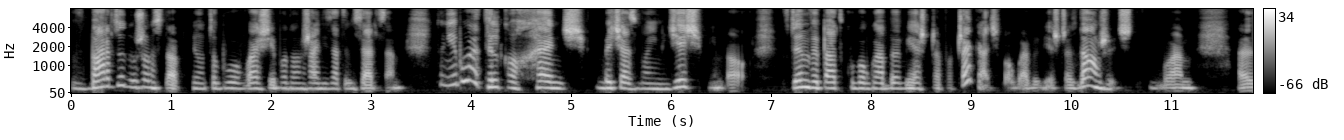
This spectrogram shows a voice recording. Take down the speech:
w bardzo dużym stopniu to było właśnie podążanie za tym sercem. To nie była tylko chęć bycia z moimi dziećmi, bo w tym wypadku mogłabym jeszcze poczekać, mogłabym jeszcze zdążyć. Byłam e,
